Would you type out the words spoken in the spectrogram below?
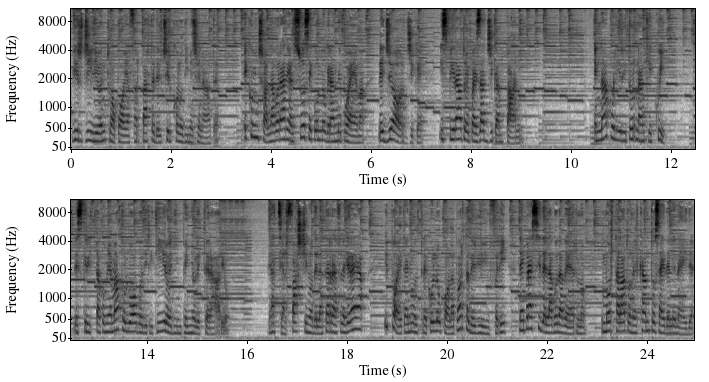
Virgilio entrò poi a far parte del circolo di mecenate e cominciò a lavorare al suo secondo grande poema, Le Georgiche, ispirato ai paesaggi campani. E Napoli ritorna anche qui, descritta come amato luogo di ritiro e di impegno letterario. Grazie al fascino della terra flegrea, il poeta inoltre collocò la porta degli inferi nei pressi del lago d'Averno, immortalato nel canto 6 dell'Eneide.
